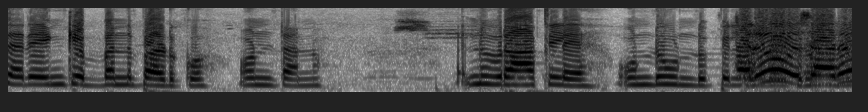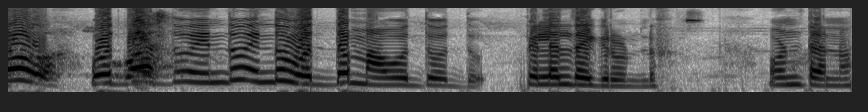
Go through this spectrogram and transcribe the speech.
సరే ఇంక ఇబ్బంది పడుకో ఉంటాను. నువ్వు రాకలే ఉండు ఉండు పిల్లల. వద్దు వద్దు ఎందు ఎందు వద్దమ్మా వద్దు వద్దు పిల్లల దగ్గర ఉండు ఉంటాను.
